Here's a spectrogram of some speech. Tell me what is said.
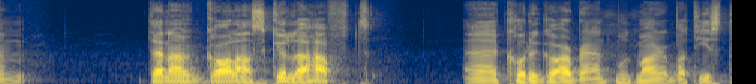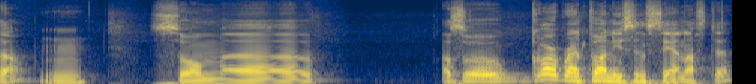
Um, denna galan skulle ha haft eh, Cody Garbrandt mot Mario Batista. Mm. Som... eh, alltså, Garbrandt vann ju sin senaste.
